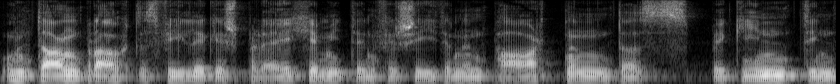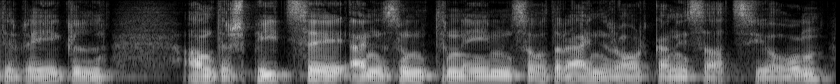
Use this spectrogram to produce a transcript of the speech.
Und dann braucht es viele Gespräche mit den verschiedenen Partnern. Das beginnt in der Regel an der Spitze eines Unternehmens oder einer Organisation.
